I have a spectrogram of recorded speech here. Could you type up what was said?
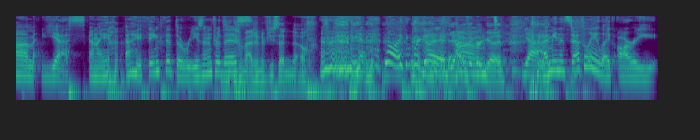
Um, yes, and I I think that the reason for this. Imagine if you said no. yeah, no, I think we're good. yeah, I think we're Um, good. yeah, I mean, it's definitely like already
